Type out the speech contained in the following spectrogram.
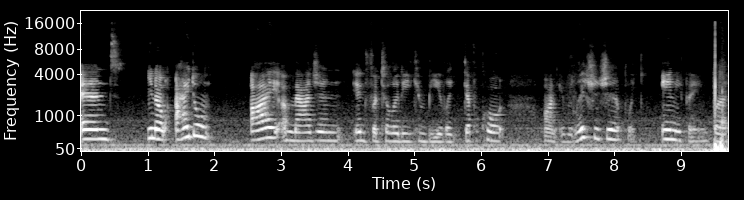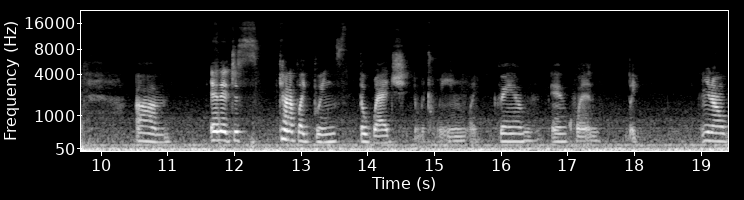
and you know, I don't I imagine infertility can be like difficult on a relationship, like anything, but um and it just kind of like brings the wedge in between like Graham and Quinn. Like you know,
